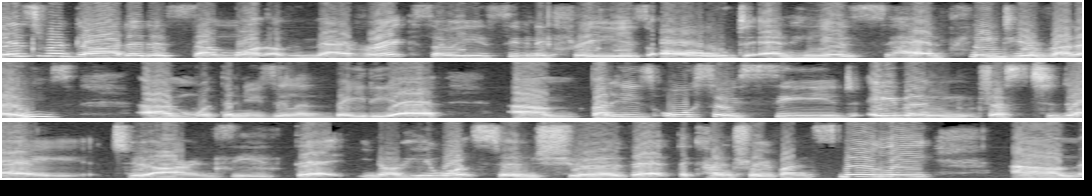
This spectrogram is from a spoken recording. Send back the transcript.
is regarded as somewhat of a maverick. So he is 73 years old, and he has had plenty of run-ins um, with the New Zealand media. Um, but he's also said, even just today, to RNZ that you know he wants to ensure that the country runs smoothly um,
